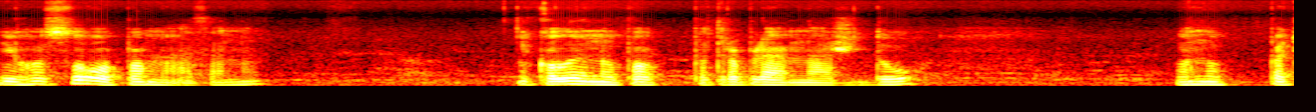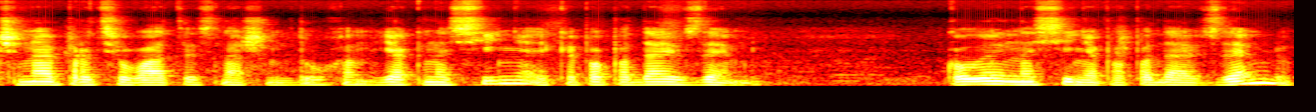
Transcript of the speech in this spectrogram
Його слово помазано. І коли воно потрапляє в наш дух, воно починає працювати з нашим духом, як насіння, яке попадає в землю. Коли насіння попадає в землю,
